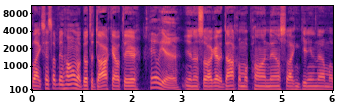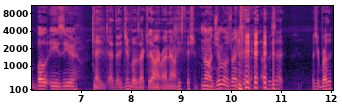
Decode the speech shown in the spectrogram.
like since I've been home, I built a dock out there. Hell yeah. You know, so I got a dock on my pond now, so I can get in and out of my boat easier. Yeah, uh, Jimbo's actually on it right now. He's fishing. No, Jimbo's right there. oh, who's that? That's your brother?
